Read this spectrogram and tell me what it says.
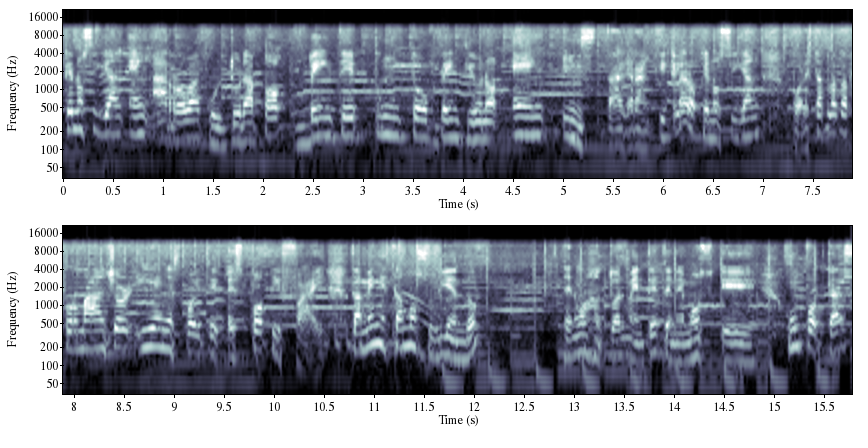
que nos sigan en arroba cultura pop 20.21 en Instagram. Y claro que nos sigan por esta plataforma Anchor y en Spotify. También estamos subiendo tenemos actualmente tenemos eh, un podcast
